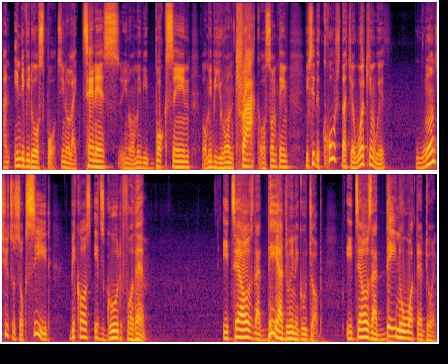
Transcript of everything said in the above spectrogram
an individual sport, you know, like tennis, you know, maybe boxing, or maybe you run track or something, you see, the coach that you're working with wants you to succeed because it's good for them. It tells that they are doing a good job, it tells that they know what they're doing.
